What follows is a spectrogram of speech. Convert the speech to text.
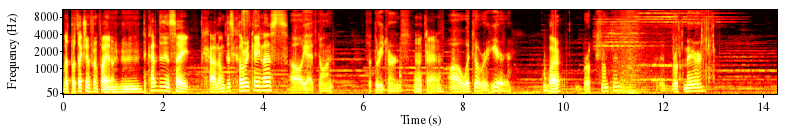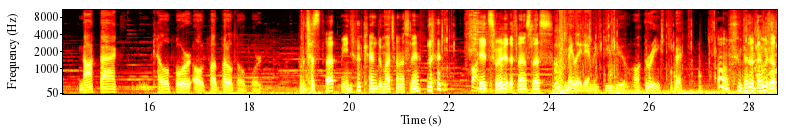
But protection from fire. Mm-hmm. The card didn't say how long this hurricane lasts. Oh, yeah, it's gone. So three turns. Okay. Oh, what's over here? Where? Brook something? Brookmare? Knockback? Teleport? Oh, pu- puddle teleport. What does that mean? Can't do much, honestly. It's really defenseless. Melee damage do you do? Oh, three. Okay. Oh, better than Wizard,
